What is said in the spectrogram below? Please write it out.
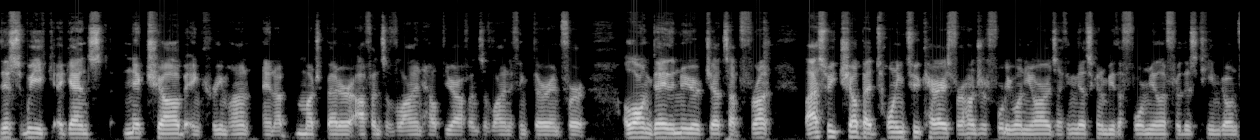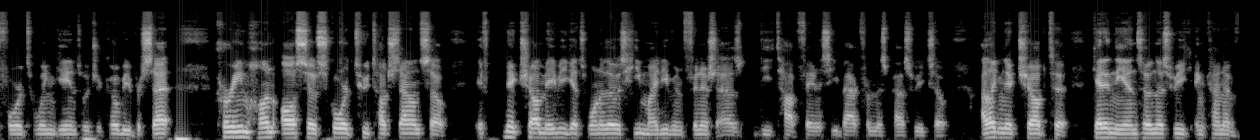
This week against Nick Chubb and Kareem Hunt and a much better offensive line, healthier offensive line. I think they're in for a long day. The New York Jets up front. Last week, Chubb had 22 carries for 141 yards. I think that's going to be the formula for this team going forward to win games with Jacoby Brissett. Kareem Hunt also scored two touchdowns. So if Nick Chubb maybe gets one of those, he might even finish as the top fantasy back from this past week. So I like Nick Chubb to get in the end zone this week and kind of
